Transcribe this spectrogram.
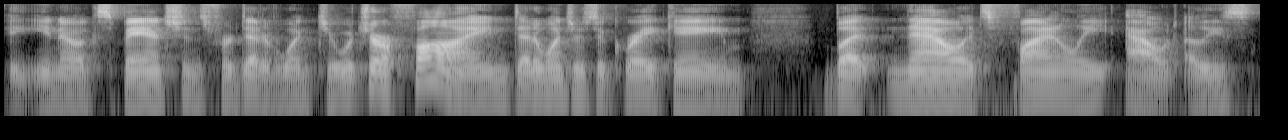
you know, expansions for Dead of Winter, which are fine. Dead of Winter is a great game, but now it's finally out, at least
